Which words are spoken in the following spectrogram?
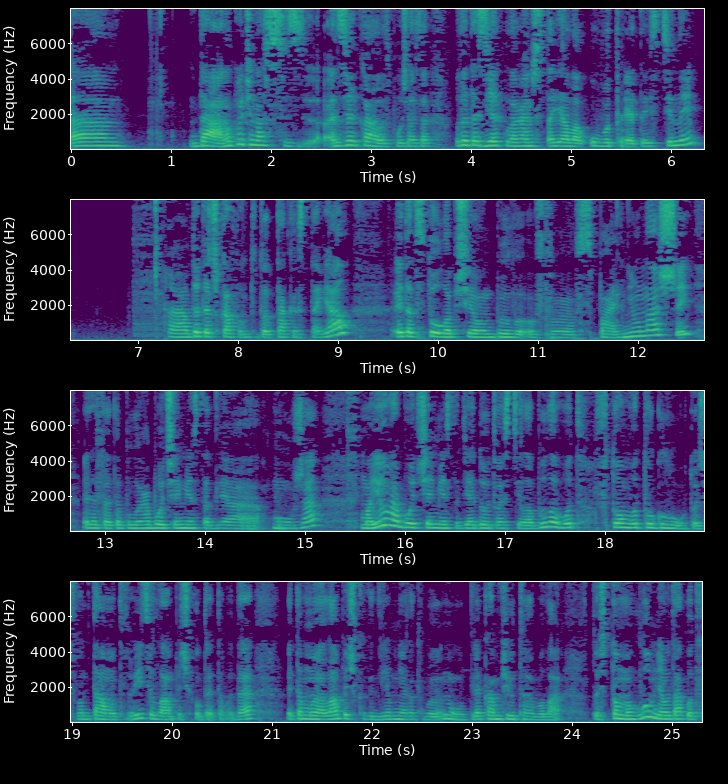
Эм, да, ну, короче, у нас отзеркалилось, получается. Вот это зеркало раньше стояло у вот этой стены. Э, вот этот шкаф, он тут так и стоял. Этот стол вообще он был в спальне у нашей. Это, это было рабочее место для мужа. Мое рабочее место, где я до этого сидела, было вот в том вот углу. То есть вон там вот, видите, лампочка вот этого, да? Это моя лампочка, где у меня как бы, ну, для компьютера была. То есть в том углу у меня вот так вот,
